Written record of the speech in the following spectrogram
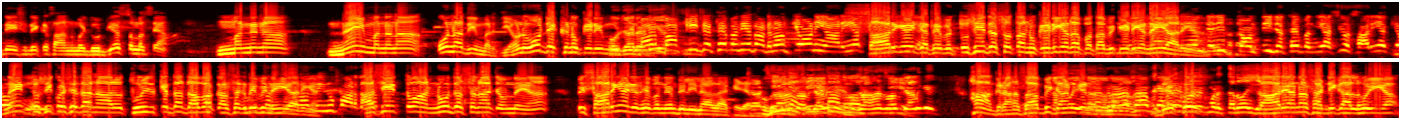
ਦੇਸ਼ ਦੇ ਕਿਸਾਨ ਮਜ਼ਦੂਰ ਦੀਆਂ ਸਮੱਸਿਆ ਮੰਨਣਾ ਨਹੀਂ ਮੰਨਣਾ ਉਹਨਾਂ ਦੀ ਮਰਜ਼ੀ ਹੈ ਹੁਣ ਉਹ ਦੇਖਣ ਨੂੰ ਕਿਹੜੀ ਮੂਰਤੀ ਔਰ ਹੈ। ਬਾਕੀ ਜਥੇਬੰਦੀਆਂ ਤੁਹਾਡੇ ਨਾਲ ਕਿਉਂ ਨਹੀਂ ਆ ਰਹੀਆਂ? ਸਾਰੀਆਂ ਹੀ ਜਥੇ ਤੁਸੀਂ ਦੱਸੋ ਤੁਹਾਨੂੰ ਕਿਹੜੀਆਂ ਦਾ ਪਤਾ ਵੀ ਕਿਹੜੀਆਂ ਨਹੀਂ ਆ ਰਹੀਆਂ? ਜਿਹੜੀ 34 ਜਥੇਬੰਦੀਆਂ ਸੀ ਉਹ ਸਾਰੀਆਂ ਕਿਉਂ ਨਹੀਂ ਤੁਸੀਂ ਕਿਸੇ ਦਾ ਨਾਲ ਤੁਸੀਂ ਕਿੱਦਾਂ ਦਾਵਾ ਕਰ ਸਕਦੇ ਵੀ ਨਹੀਂ ਆ ਰਹੀਆਂ? ਅਸੀਂ ਤੁਹਾਨੂੰ ਦੱਸਣਾ ਚਾਹੁੰਦੇ ਆ ਵੀ ਸਾਰੀਆਂ ਜਥੇਬੰਦੀਆਂ ਨੂੰ ਦਿੱਲੀ ਨਾਲ ਲੈ ਕੇ ਜਾਓ। ਉਗਰਾਹਾਂ ਸਾਹਿਬ ਜਾਣਗੇ ਉਗਰਾਹਾਂ ਸਾਹਿਬ ਜਾਣਗੇ। ਹਾਂ ਗ੍ਰਾਹ ਸਾਹਿਬ ਵੀ ਜਾਣਗੇ। ਨਾ। ਗ੍ਰਾਹ ਸਾਹਿਬ ਕਹਿੰਦੇ ਦੇਖੋ ਇੱਕ ਮਿੰਟ ਕਰੋ ਹੀ ਸਾਰਿਆਂ ਨਾਲ ਸਾਡੀ ਗੱਲ ਹੋਈ ਆ।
